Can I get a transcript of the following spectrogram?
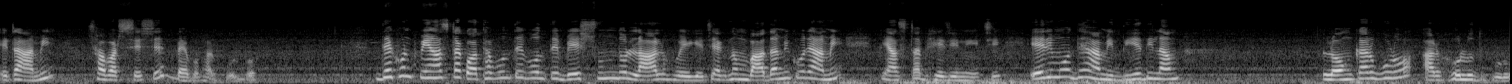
এটা আমি সবার শেষে ব্যবহার করব। দেখুন, পেঁয়াজটা কথা বলতে বলতে বেশ সুন্দর লাল হয়ে গেছে। একদম বাদামি করে আমি পেঁয়াজটা ভেজে নিয়েছি। এরই মধ্যে আমি দিয়ে দিলাম লঙ্কার গুঁড়ো আর হলুদ গুঁড়ো।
